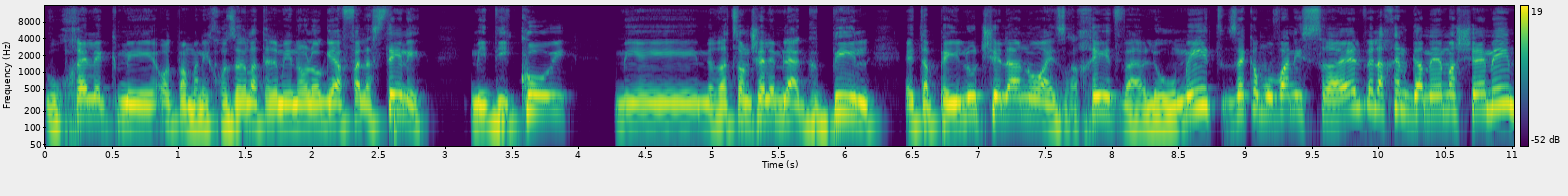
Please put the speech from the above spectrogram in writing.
והוא חלק מ... עוד פעם, אני חוזר לטרמינולוגיה הפלסטינית, מדיכוי, מרצון שלהם להגביל את הפעילות שלנו, האזרחית והלאומית, זה כמובן ישראל, ולכן גם הם אשמים.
